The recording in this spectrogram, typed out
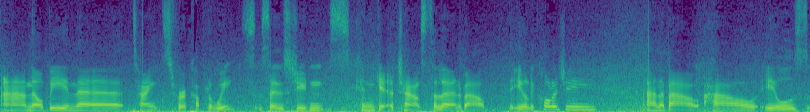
and they'll be in their tanks for a couple of weeks so the students can get a chance to learn about the eel ecology and about how eels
